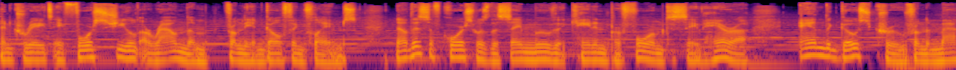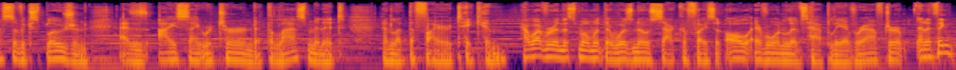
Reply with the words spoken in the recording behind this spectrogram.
and creates a force shield around them from the engulfing flames. Now, this, of course, was the same move that Kanan performed to save Hera and the ghost crew from the massive explosion as his eyesight returned at the last minute and let the fire take him. However, in this moment, there was no sacrifice at all. Everyone lives happily ever after. And I think,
